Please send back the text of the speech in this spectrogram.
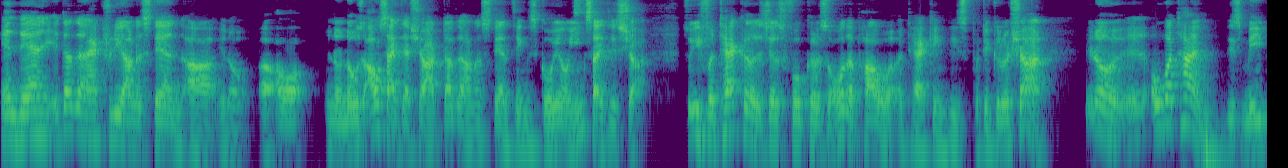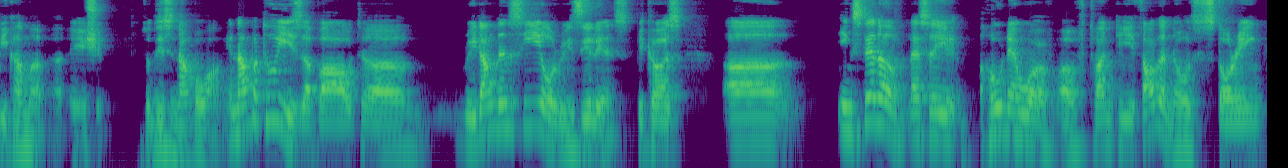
and then it doesn't actually understand, uh, you know, uh, or you know knows outside that shard doesn't understand things going on inside this shard. So if attackers just focus all the power attacking this particular shard, you know, eh, over time this may become a, a issue. So this is number one. And number two is about uh, redundancy or resilience because uh, instead of let's say a whole network of 20,000 nodes storing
